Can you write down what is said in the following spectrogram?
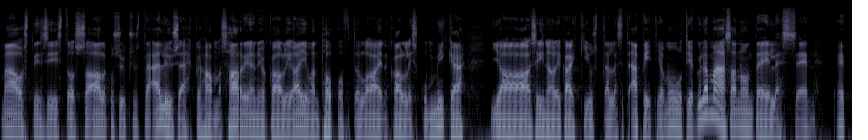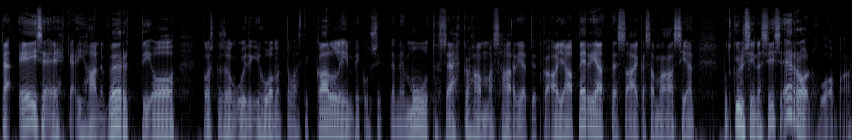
Mä ostin siis tuossa alkusyksystä älysähköhammasharjan, joka oli aivan top of the line, kallis kuin mikä, ja siinä oli kaikki just tällaiset appit ja muut, ja kyllä mä sanon teille sen, että ei se ehkä ihan vörtti oo, koska se on kuitenkin huomattavasti kalliimpi kuin sitten ne muut sähköhammasharjat, jotka ajaa periaatteessa aika sama asian, mutta kyllä siinä siis eron huomaa.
